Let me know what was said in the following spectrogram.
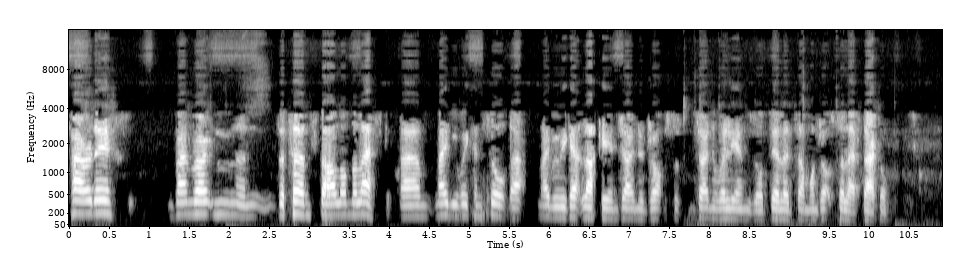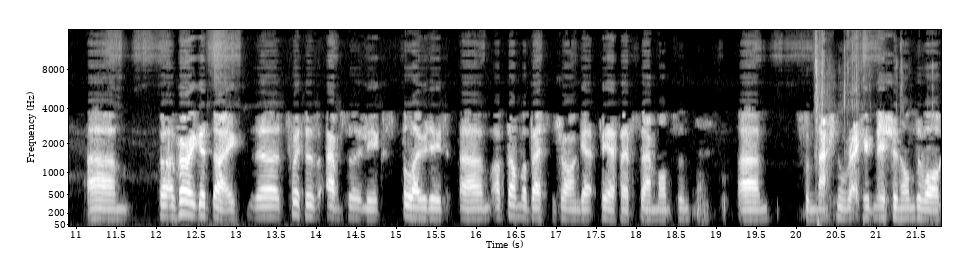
Paradis, Van Roten, and the turnstile on the left. Um, maybe we can sort that. Maybe we get lucky and Jonah drops, Jonah Williams or Dillard, someone drops the left tackle. Um, but a very good day. The Twitter's absolutely exploded. Um, I've done my best to try and get PFF Sam Monson um, some national recognition onto our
